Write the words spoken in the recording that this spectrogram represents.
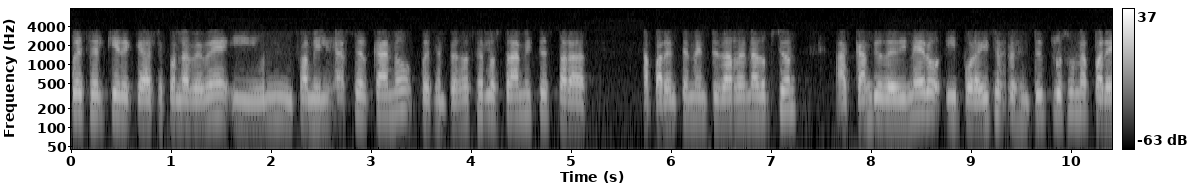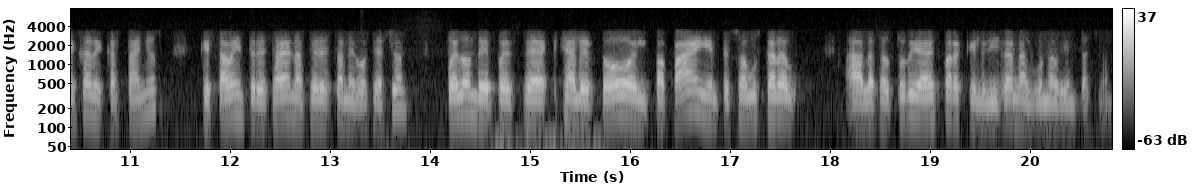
pues él quiere quedarse con la bebé y un familiar cercano pues empezó a hacer los trámites para aparentemente darle en adopción a cambio de dinero y por ahí se presentó incluso una pareja de castaños que estaba interesada en hacer esta negociación. Fue donde pues se, alertó el papá y empezó a buscar a, las autoridades para que le dieran alguna orientación.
